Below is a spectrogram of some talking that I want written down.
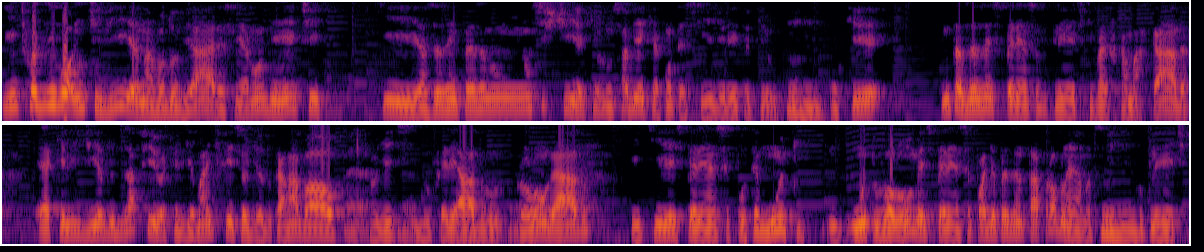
E a gente foi desenvolvendo, a gente via na rodoviária, assim, era um ambiente que às vezes a empresa não, não assistia aquilo, não sabia que acontecia direito aquilo Uhum. porque muitas vezes a experiência do cliente que vai ficar marcada é aquele dia do desafio, aquele dia mais difícil, é o dia do carnaval, é, o dia de- do feriado prolongado e que a experiência, por ter muito, muito volume, a experiência pode apresentar problemas Uhum. para o cliente.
